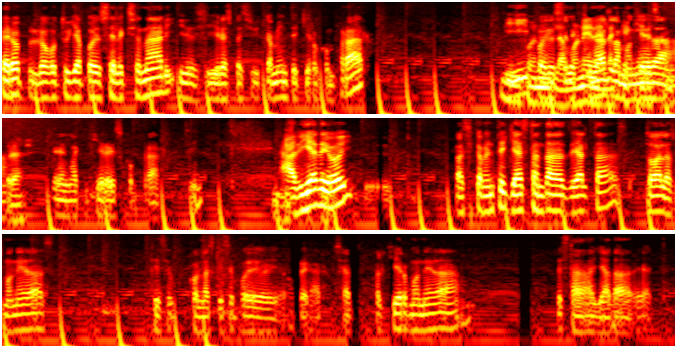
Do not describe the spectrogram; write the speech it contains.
Pero luego tú ya puedes seleccionar y decir específicamente quiero comprar y, puedes la moneda la moneda en la que quieres comprar. ¿sí? A día de hoy, básicamente ya están dadas de alta todas las monedas que con las que se puede operar. O sea, cualquier moneda está ya dada de alta.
